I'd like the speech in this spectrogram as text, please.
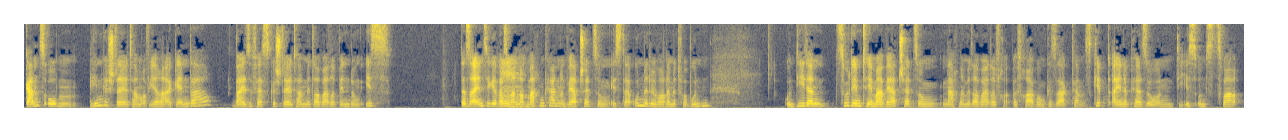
ganz oben hingestellt haben auf ihre Agenda, weil sie festgestellt haben, Mitarbeiterbindung ist das Einzige, was mhm. man noch machen kann und Wertschätzung ist da unmittelbar damit verbunden. Und die dann zu dem Thema Wertschätzung nach einer Mitarbeiterbefragung gesagt haben, es gibt eine Person, die ist uns zwar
